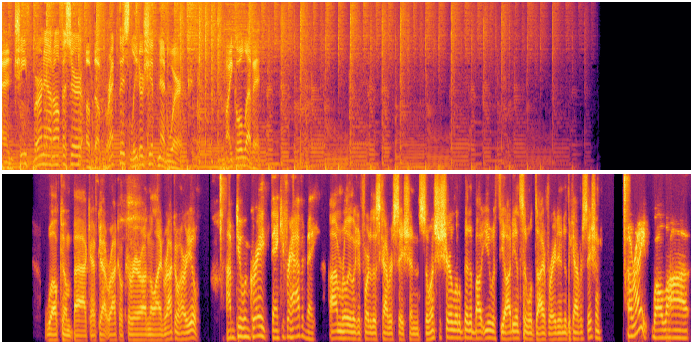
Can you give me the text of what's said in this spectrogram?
and chief burnout officer of the Breakfast Leadership Network, Michael Levitt. Welcome back. I've got Rocco Carriero on the line. Rocco, how are you? I'm doing great. Thank you for having me. I'm really looking forward to this conversation. So, why don't you share a little bit about you with the audience and we'll dive right into the conversation? All right. Well, uh, a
